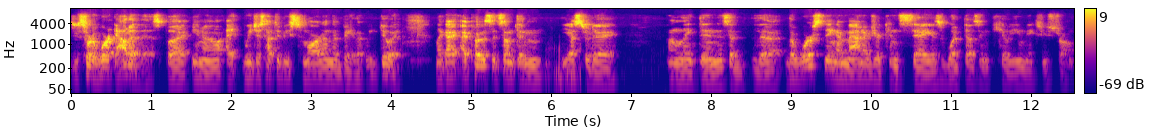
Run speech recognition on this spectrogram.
sort of work out of this but you know I, we just have to be smart on the way that we do it. Like I, I posted something yesterday on linkedin that said the the worst thing a manager can say is what doesn't kill you makes you stronger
